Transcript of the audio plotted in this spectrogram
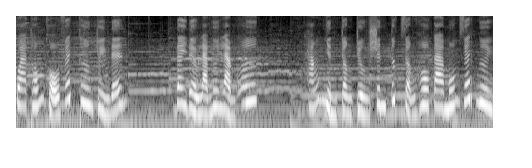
qua thống khổ vết thương truyền đến. Đây đều là ngươi làm ư? Hắn nhìn Trần Trường Sinh tức giận hô, ta muốn giết ngươi.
